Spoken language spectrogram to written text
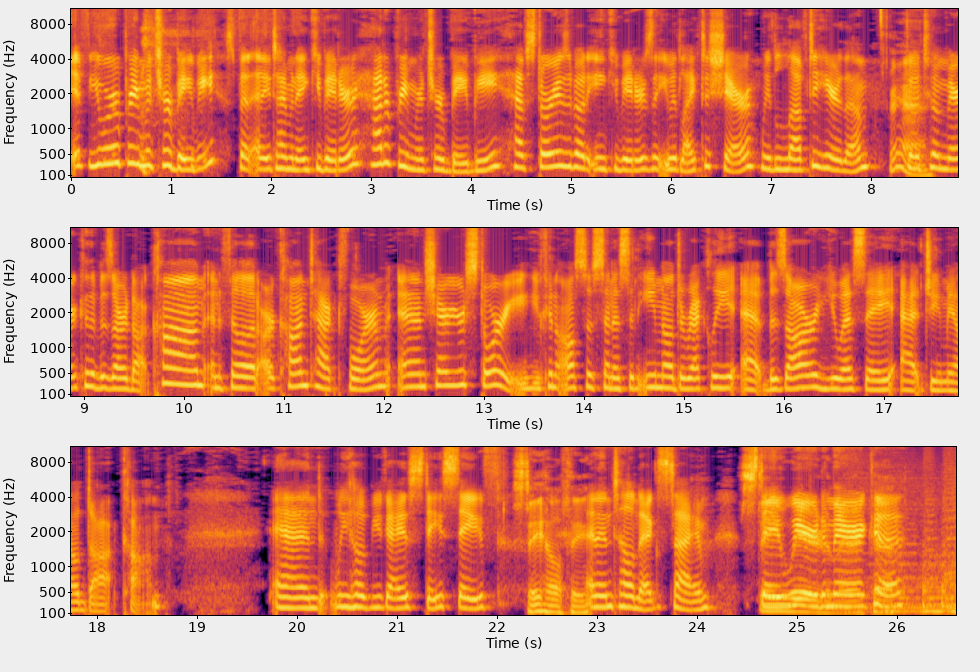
If you were a premature baby, spent any time in an incubator, had a premature baby, have stories about incubators that you would like to share, we'd love to hear them. Yeah. Go to americathebizarre.com and fill out our contact form and share your story. You can also send us an email directly at bizarreusa at gmail.com. And we hope you guys stay safe. Stay healthy. And until next time, Stay stay, weird, weird, America. America.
